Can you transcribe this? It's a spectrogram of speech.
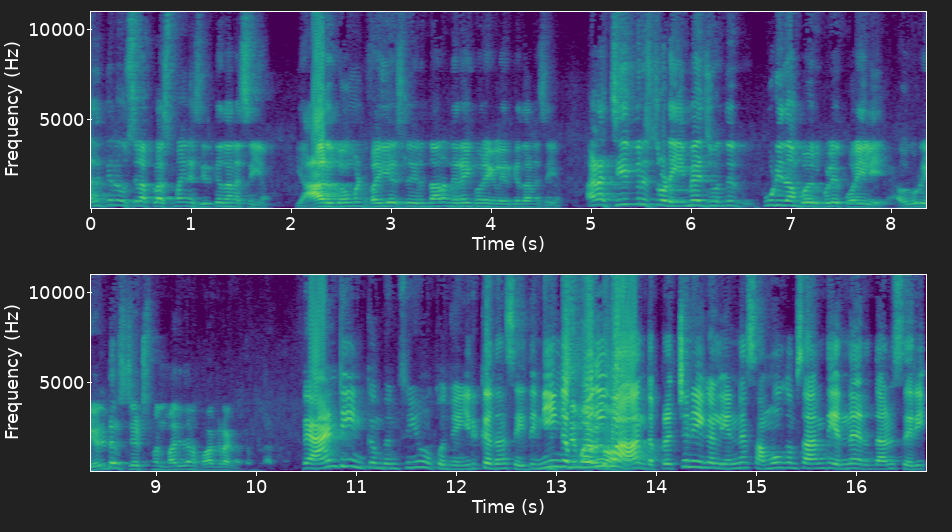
அதுக்குன்னு சில ப்ளஸ் மைனஸ் இருக்க தானே செய்யும். யார் கவர்மெண்ட் ஃபைவ் இயர்ஸ்ல இருந்தாலும் நிறை குறைகள் இருக்க தானே செய்யும். ஆனா சீஃப் மினிஸ்டரோட இமேஜ் வந்து கூடி தான் போயிருக்கோலே குறையிலேயே. அவர் ஒரு எல்டர் ஸ்டேட்ஸ்மேன் மாதிரி தானே பாக்குறாங்க தமிழ்நாட்டில். ஆன்டி இன்கம்பன்சியும் கொஞ்சம் இருக்க தான் செய்யுது நீங்க. பொதுவா அந்த பிரச்சனைகள் என்ன சமூகம் சார்ந்து என்ன இருந்தாலும் சரி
